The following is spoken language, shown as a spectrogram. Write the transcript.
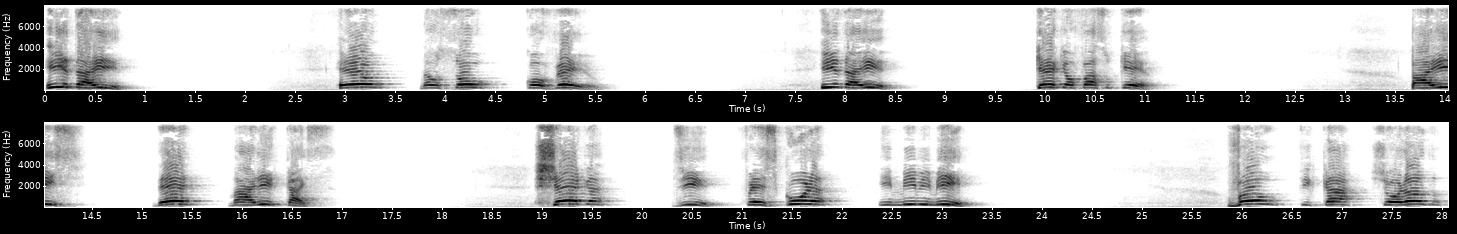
E daí? Eu não sou coveiro. E daí? Quer que eu faça o quê? País de maricas. Chega de frescura e mimimi. Vão ficar chorando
